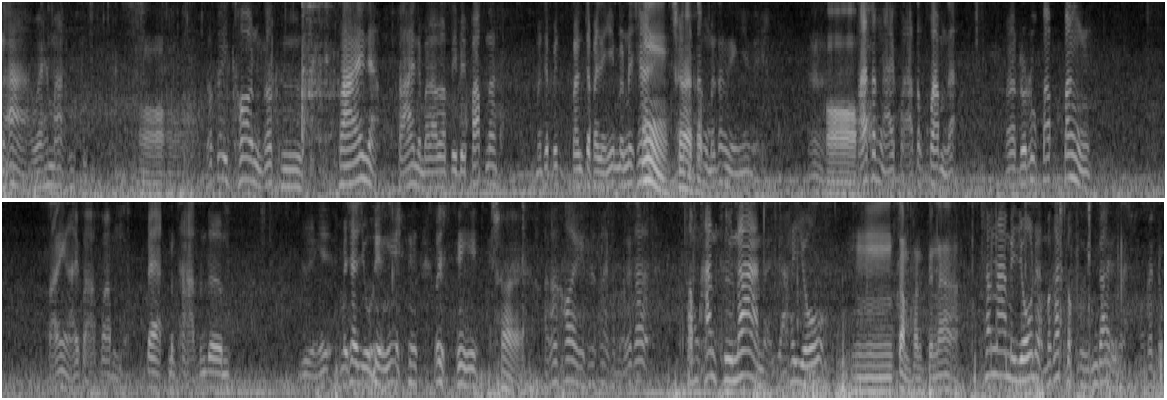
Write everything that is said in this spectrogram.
หน้าไว้ให้มากที่สุดอ๋อแล้วก็อีกข้อหนึงก็คือซ้ายเนี่ยซ้ายเนี่ยเวลาเราตีไปปั๊บนะ มันจะเป็นมันจะไปอย่างนี้มันไม่ใช่ อืมใช่ มัน ครั ต้ บ องมันต้องอย่างนี้เนี่ยเออ อ๋อ ซ้ายต้องหงายฝาต้องคว่ำแล้วเวลาโดนลูกปั๊บปั้งซ้ายหงายฝาคว่ำแบกมันถาดเหมือนเดิม อยู่อย่างนี้ ไม่ใช่อยู่อย่างนี้ ไม่ใช่อย่างนี้ ใช่ ค่อยๆค่อยๆทำแล้วก็สำคัญคือหน้าเนี่ยอย่าให้โยก อืมสำคัญคือหน้า ถ้าหน้าไม่โยกเนี่ยมันก็จบพื้นได้เลยมันก็จบ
